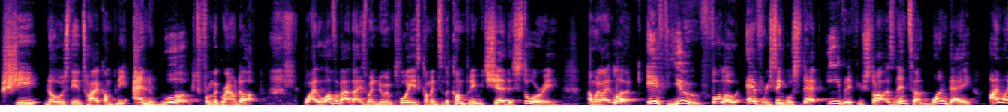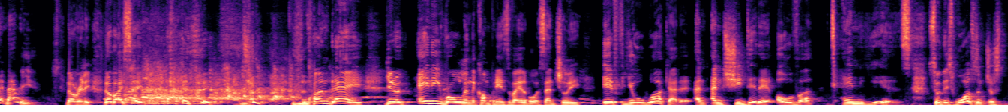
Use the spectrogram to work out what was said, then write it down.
She knows the entire company and worked from the ground up. What I love about that is when new employees come into the company, we share this story and we're like, look, if you follow every single step, even if you start as an intern, one day I might marry you. Not really. No, but I say, I say one day, you know, any role in the company is available essentially if you'll work at it. And, and she did it over 10 years. So this wasn't just,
